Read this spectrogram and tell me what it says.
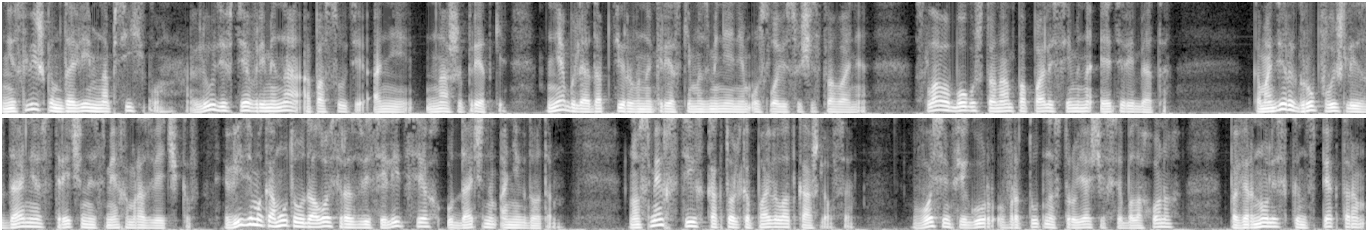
Не слишком давим на психику. Люди в те времена, а по сути они, наши предки, не были адаптированы к резким изменениям условий существования. Слава богу, что нам попались именно эти ребята. Командиры групп вышли из здания, встреченные смехом разведчиков. Видимо, кому-то удалось развеселить всех удачным анекдотом. Но смех стих, как только Павел откашлялся. Восемь фигур в ртутно струящихся балахонах повернулись к инспекторам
